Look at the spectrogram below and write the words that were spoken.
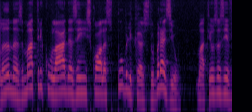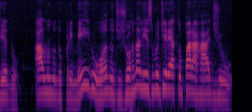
venezuelanas matriculadas em escolas públicas do Brasil. Matheus Azevedo, aluno do primeiro ano de jornalismo, direto para a rádio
